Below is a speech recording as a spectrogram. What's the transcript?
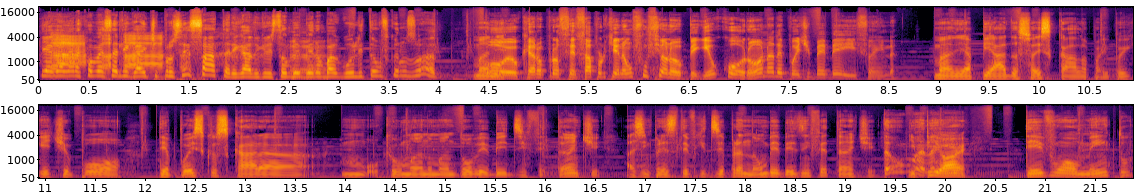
e a galera começa a ligar e te processar, tá ligado? Que eles estão bebendo o bagulho e estão ficando zoados. mano, Ô, eu quero processar porque não funcionou. Eu peguei o corona depois de beber isso ainda. Mano, e a piada só escala, pai. Porque, tipo, depois que os cara. O que o mano mandou beber desinfetante, as empresas teve que dizer pra não beber desinfetante. Então, E mano, pior, teve um aumento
